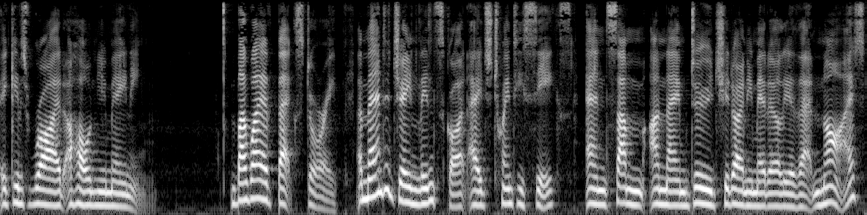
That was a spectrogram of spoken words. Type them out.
It gives ride a whole new meaning. By way of backstory, Amanda Jean Linscott, aged 26, and some unnamed dude she'd only met earlier that night,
